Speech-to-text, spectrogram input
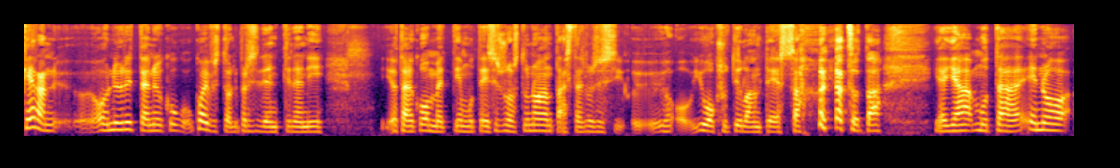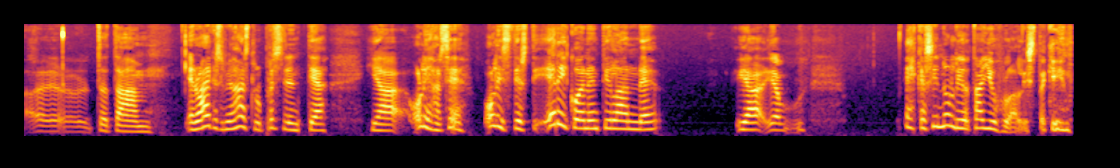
kerran on yrittänyt, kun Koivisto oli presidenttinä, niin jotain kommenttia, mutta ei se suostunut antaa sitä juoksutilanteessa. ja, tota, ja, ja, mutta en ole, äh, tota, en ole aikaisemmin haastellut presidenttiä ja olihan se, olisi tietysti erikoinen tilanne ja, ja ehkä siinä oli jotain juhlallistakin.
